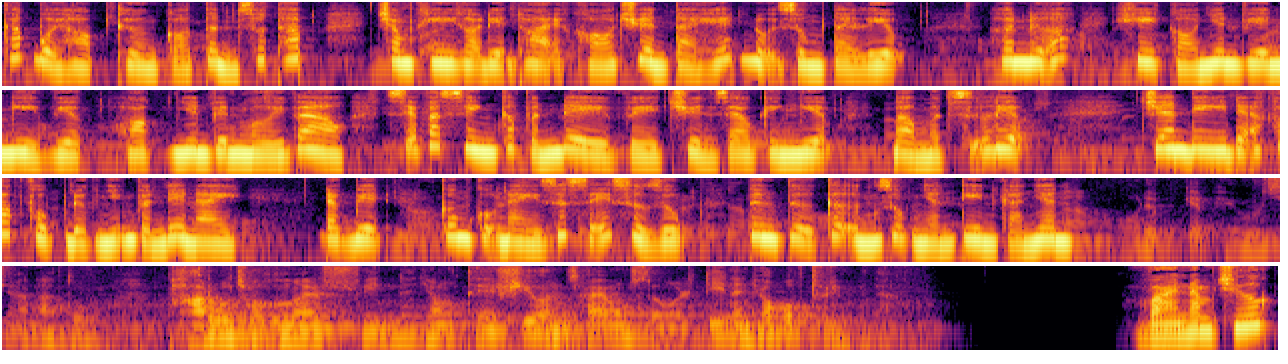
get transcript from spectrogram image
các buổi họp thường có tần suất thấp, trong khi gọi điện thoại khó truyền tải hết nội dung tài liệu. Hơn nữa, khi có nhân viên nghỉ việc hoặc nhân viên mới vào sẽ phát sinh các vấn đề về chuyển giao kinh nghiệm, bảo mật dữ liệu. Jandy đã khắc phục được những vấn đề này. Đặc biệt, công cụ này rất dễ sử dụng, tương tự các ứng dụng nhắn tin cá nhân. 어렵게 배우지 않아도 바로 적응할 수 있는 형태의 쉬운 사용성을 띠는 협업 툴입니다. Vài năm trước,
